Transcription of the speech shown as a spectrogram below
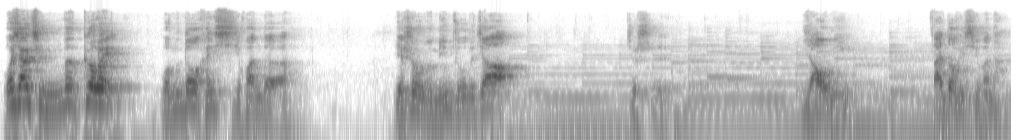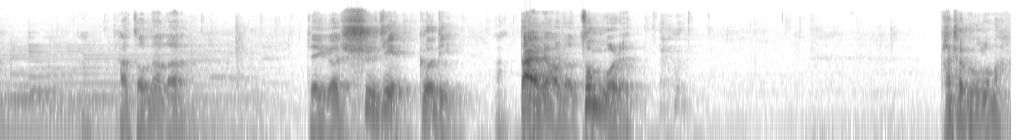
我想请问各位，我们都很喜欢的，也是我们民族的骄傲，就是姚明，大家都很喜欢他，他走到了这个世界各地啊，代表着中国人，他成功了吗？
